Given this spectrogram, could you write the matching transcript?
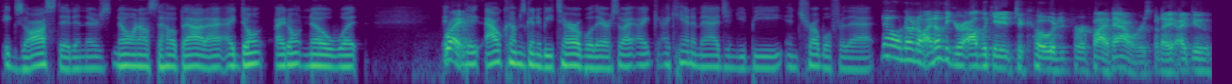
exhausted and there's no one else to help out, I, I don't I don't know what Right. the outcome's going to be terrible there. So I, I I can't imagine you'd be in trouble for that. No, no, no. I don't think you're obligated to code for five hours, but I, I do.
